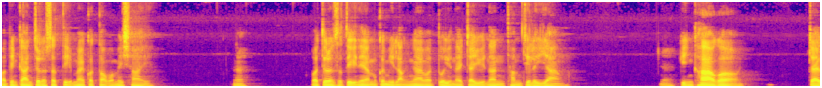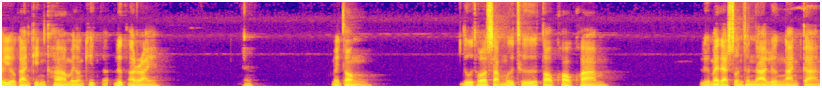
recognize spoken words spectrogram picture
มันเป็นการเจริญสติไหมก็ตอบว่าไม่ใช่นะเพราะเจริญสติเนี่ยมันก็มีหลักง่ายว่าตัวอยู่ในใจอยู่นั่นทำเจริญอย่างนะกินข้าวก็ใจก็อยู่การกินข้าวไม่ต้องคิดนึกอะไรไม่ต้องดูโทรศัพท์มือถือตอบข้อความ หรือแม้แต่สนทนาเรื่องงานการ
